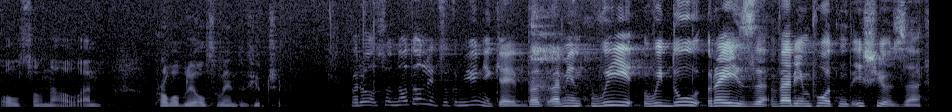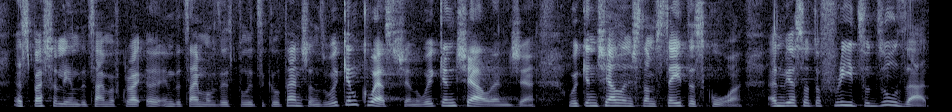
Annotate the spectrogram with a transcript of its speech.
also now and probably also in the future. But also not only to communicate, but I mean, we, we do raise very important issues, uh, especially in the, time of, uh, in the time of these political tensions. We can question, we can challenge, uh, we can challenge some status quo, and we are sort of free to do that.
